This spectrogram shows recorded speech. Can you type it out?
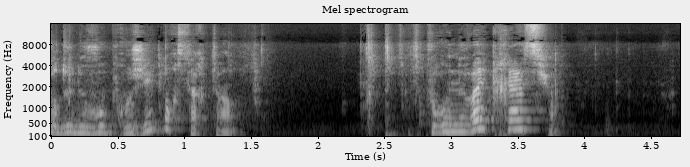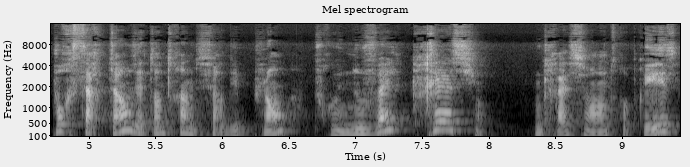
Sur de nouveaux projets pour certains, pour une nouvelle création. Pour certains, vous êtes en train de faire des plans pour une nouvelle création. Une création d'entreprise,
